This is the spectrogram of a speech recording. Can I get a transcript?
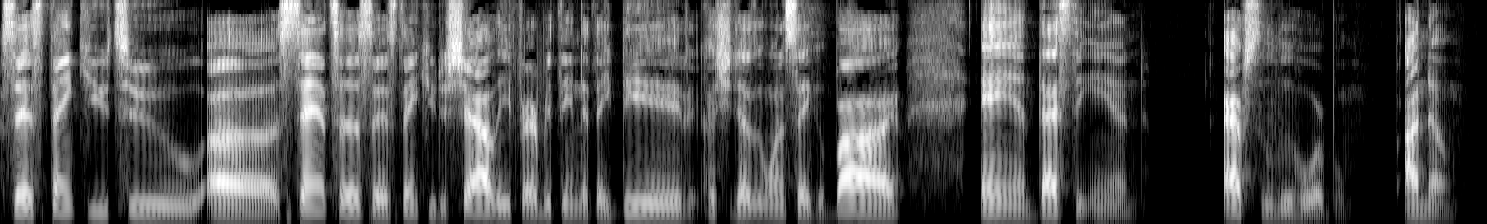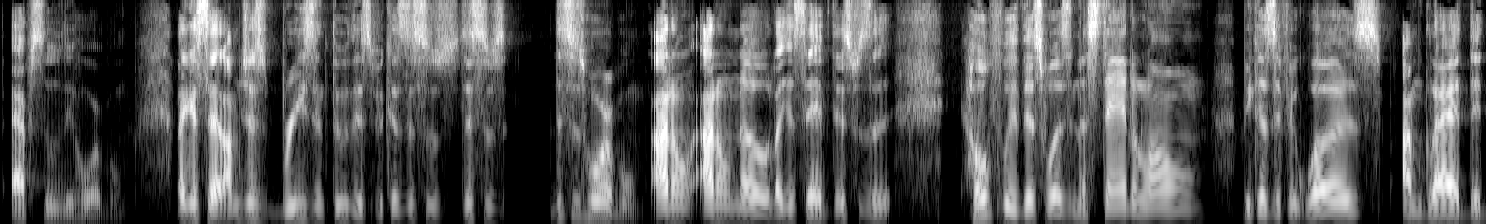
says thank you to uh, Santa, says thank you to Shally for everything that they did because she doesn't want to say goodbye. And that's the end. Absolutely horrible. I know. Absolutely horrible. Like I said, I'm just breezing through this because this was this was this is horrible. I don't I don't know. Like I said, if this was a hopefully this wasn't a standalone because if it was, I'm glad that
